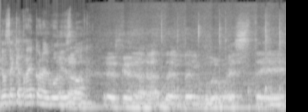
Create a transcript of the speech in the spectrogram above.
No sé qué trae con el budismo. Ajá, Es que ajá, del, del vudú, este,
